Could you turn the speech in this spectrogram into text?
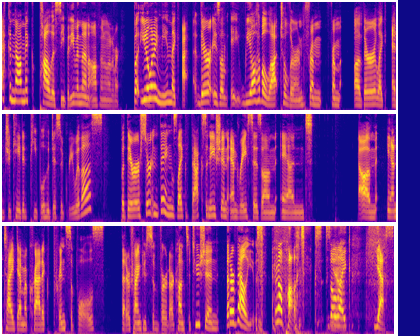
economic policy. But even then, often whatever. But you know what I mean? Like I, there is a, a we all have a lot to learn from from other like educated people who disagree with us. But there are certain things like vaccination and racism and um, anti-democratic principles that are trying to subvert our constitution that are values. They're not politics. So Yeah. like, yes,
